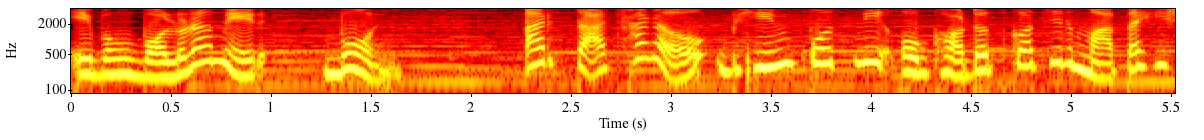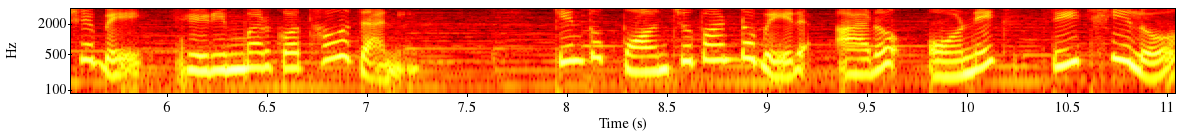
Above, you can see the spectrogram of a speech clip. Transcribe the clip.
এবং বলরামের বোন। আর তাছাড়াও ভীমপত্নী ও ঘটোৎকচের মাতা হিসেবে হিড়িম্বার কথাও জানি। কিন্তু পঞ্চপাণ্ডবের আরও অনেক স্ত্রী ছিল,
